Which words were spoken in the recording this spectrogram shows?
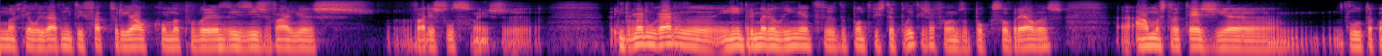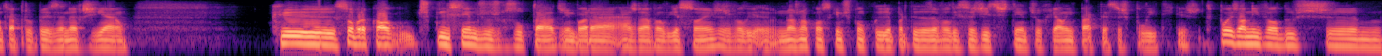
uma realidade multifatorial como a pobreza exige várias, várias soluções. Em primeiro lugar, e em primeira linha, de, do ponto de vista político, já falamos um pouco sobre elas, há uma estratégia de luta contra a pobreza na região que, sobre a qual desconhecemos os resultados, embora haja avaliações, nós não conseguimos concluir a partir das avaliações existentes o real impacto dessas políticas. Depois, ao nível dos um,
